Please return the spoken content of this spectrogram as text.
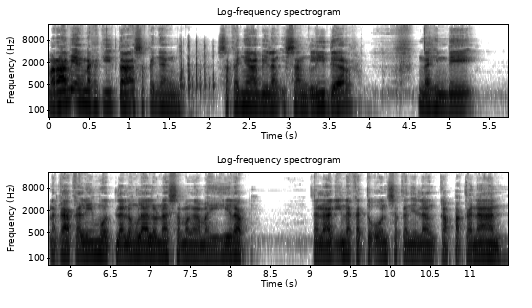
Marami ang nakakita sa kanyang sa kanya bilang isang leader na hindi nakakalimot lalong-lalo na sa mga mahihirap na laging nakatuon sa kanilang kapakanan.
